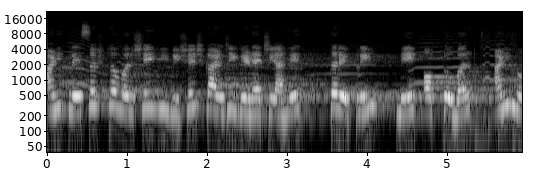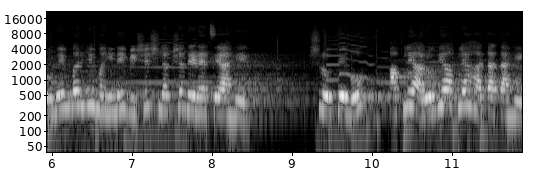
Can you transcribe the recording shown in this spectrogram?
आणि त्रेसष्ट वर्षे ही विशेष काळजी घेण्याची आहे तर एप्रिल मे ऑक्टोबर आणि नोव्हेंबर हे महिने विशेष लक्ष देण्याचे आहेत. श्रोते हो आपले आरोग्य आपल्या हातात आहे.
